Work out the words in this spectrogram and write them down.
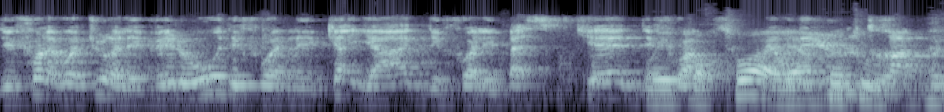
des fois la voiture elle est vélo, des fois elle est kayak, des fois elle est basket, des fois pour toi, elle est un peu ultra tout,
